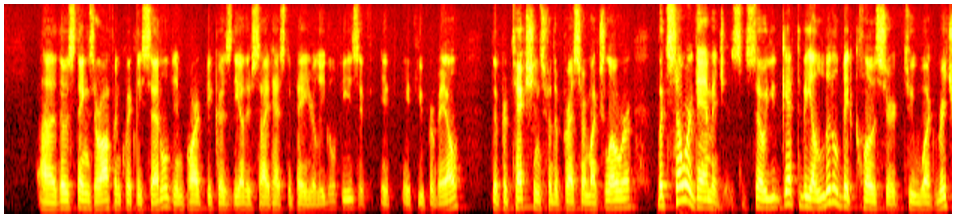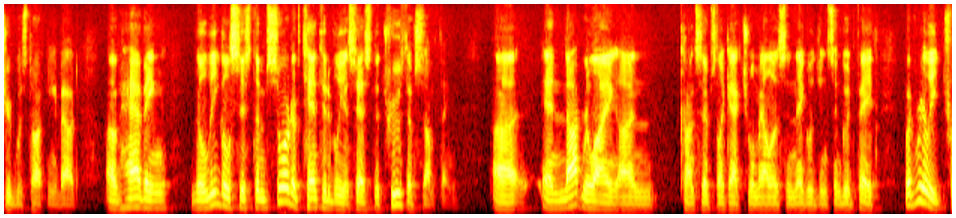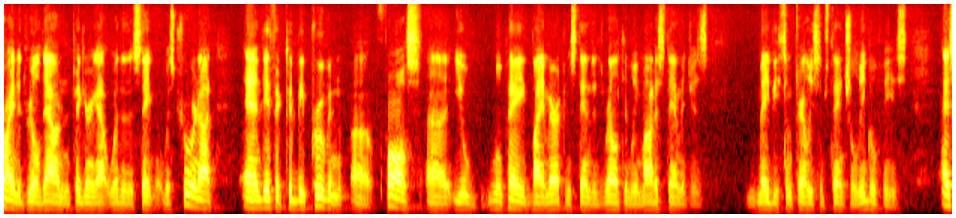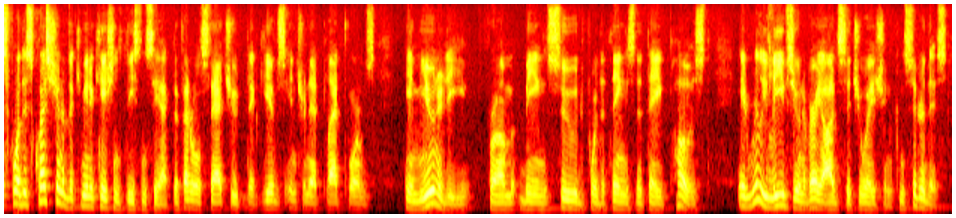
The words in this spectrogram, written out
Uh, those things are often quickly settled, in part because the other side has to pay your legal fees if, if, if you prevail. The protections for the press are much lower, but so are damages. So you get to be a little bit closer to what Richard was talking about of having the legal system sort of tentatively assess the truth of something uh, and not relying on concepts like actual malice and negligence and good faith, but really trying to drill down and figuring out whether the statement was true or not. And if it could be proven uh, false, uh, you will pay, by American standards, relatively modest damages, maybe some fairly substantial legal fees. As for this question of the Communications Decency Act, the federal statute that gives internet platforms immunity from being sued for the things that they post, it really leaves you in a very odd situation. Consider this.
